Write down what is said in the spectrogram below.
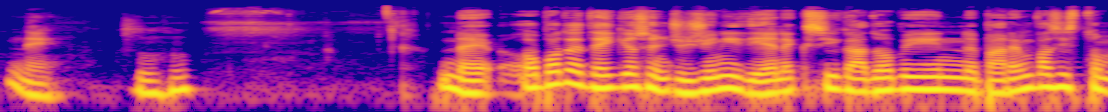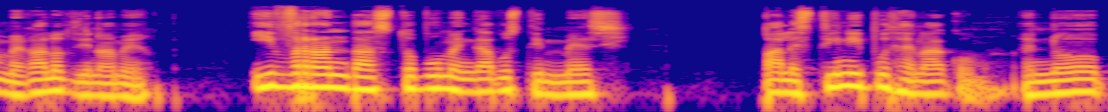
Ναι. Ναι, οπότε τέλειωσε και γίνει η διένεξη κατόπιν παρέμβασης των μεγάλων δυνάμεων. Ήβραντα το πούμε κάπου στη μέση. Παλαιστίνη πουθενά ακόμα. Ενώ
